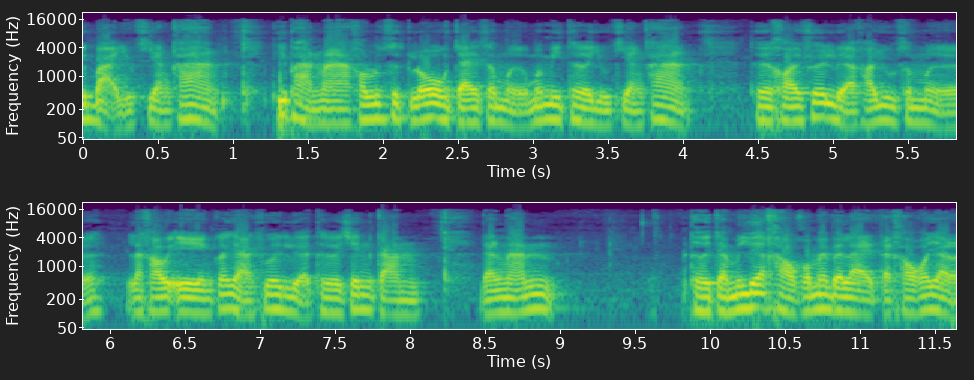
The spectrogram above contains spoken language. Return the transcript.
ซิบะอยู่เคียงข้าง ที่ผ่านมาเขารู้สึกโล่งใจเสมอเมื่อมีเธออยู่เคียงข้าง เธอคอยช่วยเหลือเขาอยู่เสมอ และเขาเองก็อยากช่วยเหลือเธอเช่นกัน ดังนั้น เธอจะไม่เลือกเขาก็ไม่เป็นไร แต่เขาก็อยาก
